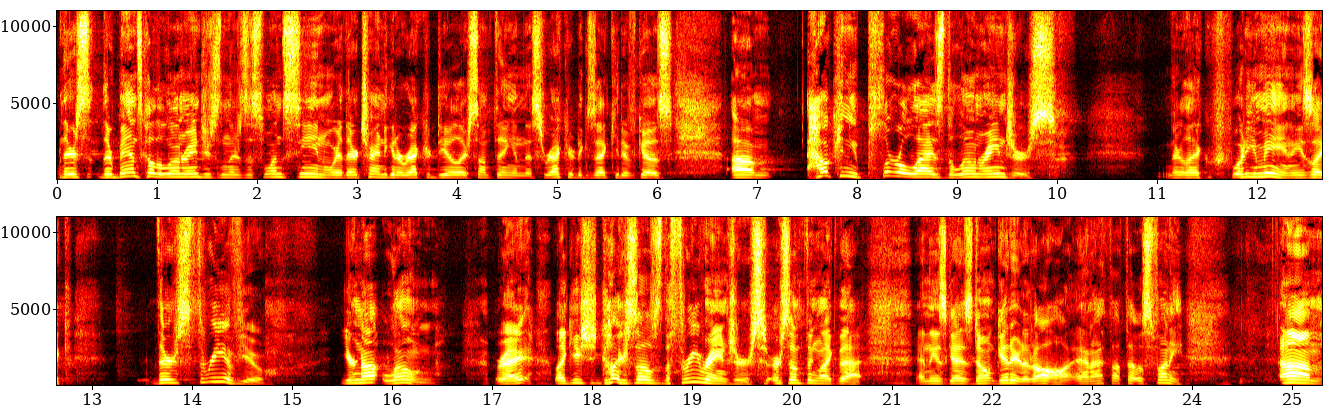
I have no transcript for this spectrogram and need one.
there's their band's called the Lone Rangers, and there's this one scene where they're trying to get a record deal or something, and this record executive goes, um, How can you pluralize the Lone Rangers? And they're like, What do you mean? And he's like, There's three of you. You're not lone right? Like you should call yourselves the Three Rangers or something like that. And these guys don't get it at all. And I thought that was funny. Um,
